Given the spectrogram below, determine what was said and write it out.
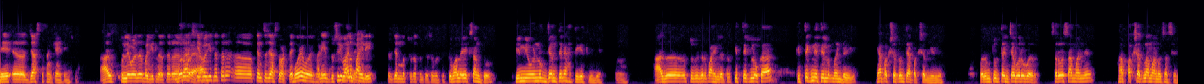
ते जास्त संख्या आहे त्यांची. आज तुल्यबळ जर बघितलं तर बरोबर आहे. राजकीय बघितलं तर अं, त्यांचं जास्त वाटतंय होय होय. आणि दुसरी बाजू मान्य. पाहिली तर जनमत सुद्धा तुमच्यासोबत आहे. तुम्हाला एक सांगतो ही निवडणूक जनतेने हाती घेतलेली आहे. आज अं, तुम्ही जर पाहिलं तर कित्येक लोक कित्येक नेते मंडळी ह्या पक्षातून त्या पक्षात गेले परंतु त्यांच्याबरोबर सर्वसामान्य हा पक्षातला माणूस असेल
